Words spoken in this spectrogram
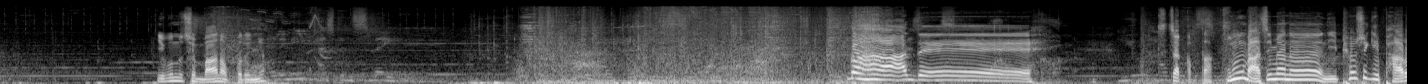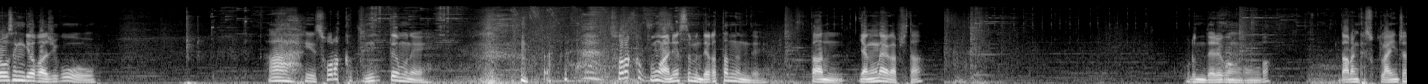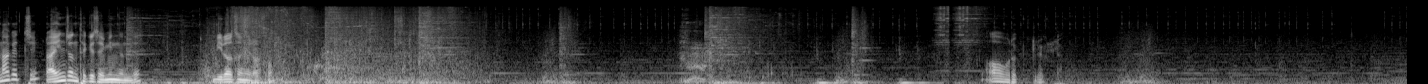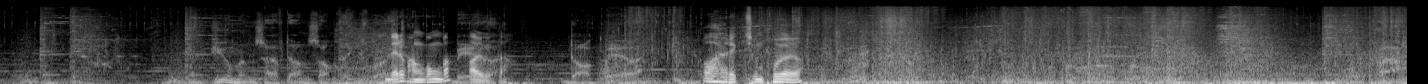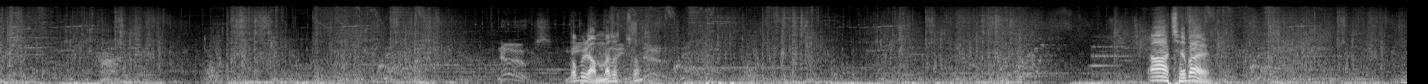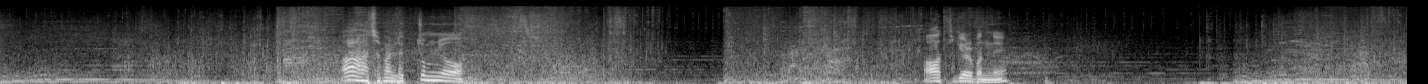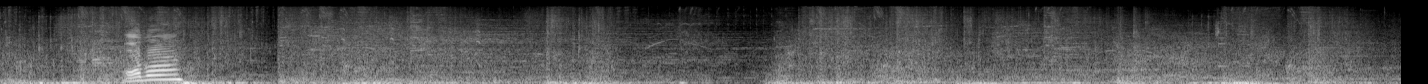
이분도 지금 만화 없거든요. 와 안돼 You have 진짜 아깝다 궁 맞으면은 이 표식이 바로 생겨가지고 아 이게 소라카 궁극 때문에 소라카 궁 아니었으면 내가 땄는데 일단 양날 갑시다 오른 내려간 건가? 나랑 계속 라인전 하겠지? 라인전 되게 재밌는데 미러전이라서 어우 렉 렉, 렉. Humans have done some things right. 내려간 건가? 아 bear. 와렉 지금 보여요? W 안 맞았죠? 아 제발. 아 제발 렉 좀요. 아 디결 받네. 에어본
